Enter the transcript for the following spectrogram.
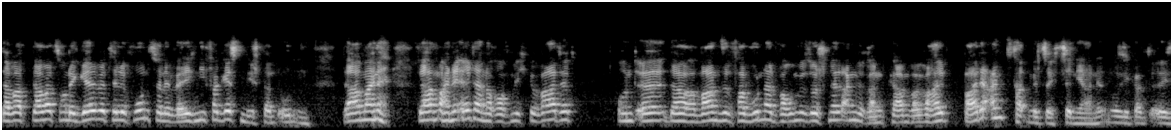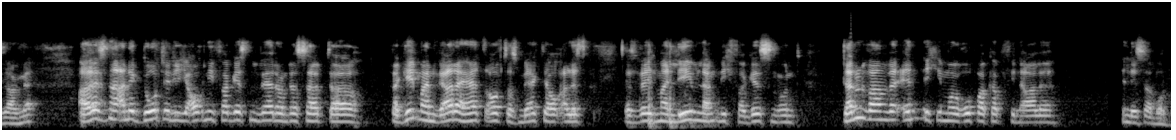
da war damals noch eine gelbe Telefonzelle, werde ich nie vergessen, die stand unten. Da haben meine, da haben meine Eltern noch auf mich gewartet und äh, da waren sie verwundert, warum wir so schnell angerannt kamen, weil wir halt beide Angst hatten mit 16 Jahren, ne? muss ich ganz ehrlich sagen. Ne? Aber das ist eine Anekdote, die ich auch nie vergessen werde und deshalb, da, da geht mein Werderherz auf, das merkt ja auch alles, das werde ich mein Leben lang nicht vergessen und dann waren wir endlich im Europacup-Finale in Lissabon.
